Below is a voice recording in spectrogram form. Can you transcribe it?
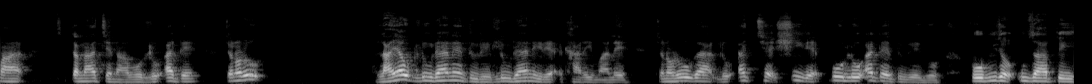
မှာတနာကျင်နာဖို့လိုအပ်တယ်ကျွန်တော်တို့ လာရောက်လှူဒန်းတဲ့သူတွေလှူဒန်းနေတဲ့အခါတွေမှာလဲကျွန်တော်တို့ကလိုအပ်ချက်ရှိတဲ့ပိုလိုအပ်တဲ့သူတွေကိုပို့ပြီးတော့ဦးစားပေး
